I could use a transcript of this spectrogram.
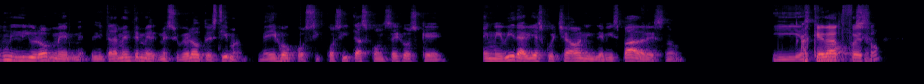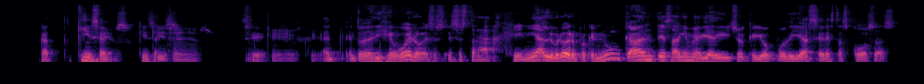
un libro me, me- literalmente me, me subió la autoestima. Me dijo cosi- cositas, consejos que en mi vida había escuchado ni de mis padres, ¿no? Y ¿A qué edad wow, o fue sea, eso? cat- 15 años, 15 15 años. años. Sí. Ok, ok, En- ok. Entonces dije, bueno, eso, eso está genial, brother, porque nunca antes alguien me había dicho que yo podía hacer estas cosas.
